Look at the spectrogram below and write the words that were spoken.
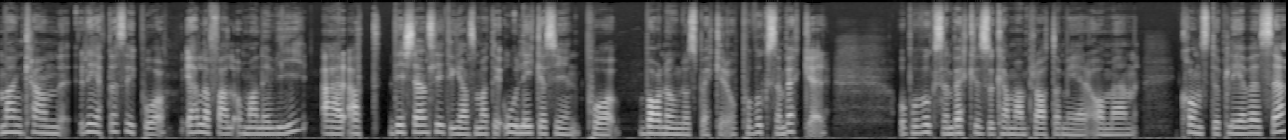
man kan reta sig på, i alla fall om man är vi, är att det känns lite grann som att det är olika syn på barn och ungdomsböcker och på vuxenböcker. Och på vuxenböcker så kan man prata mer om en konstupplevelse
